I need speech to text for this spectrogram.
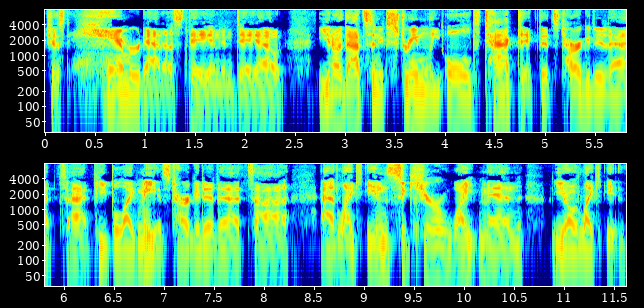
just hammered at us day in and day out. You know that's an extremely old tactic that's targeted at at people like me. It's targeted at uh at like insecure white men you know like it,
